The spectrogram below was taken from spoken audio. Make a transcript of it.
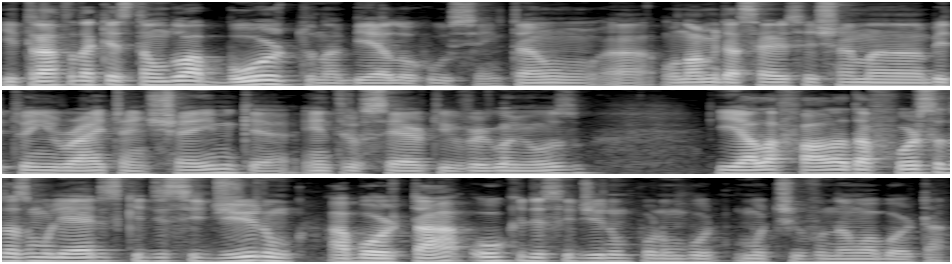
e trata da questão do aborto na Bielorrússia. Então, a, o nome da série se chama Between Right and Shame, que é entre o certo e o vergonhoso e ela fala da força das mulheres que decidiram abortar ou que decidiram por um motivo não abortar.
